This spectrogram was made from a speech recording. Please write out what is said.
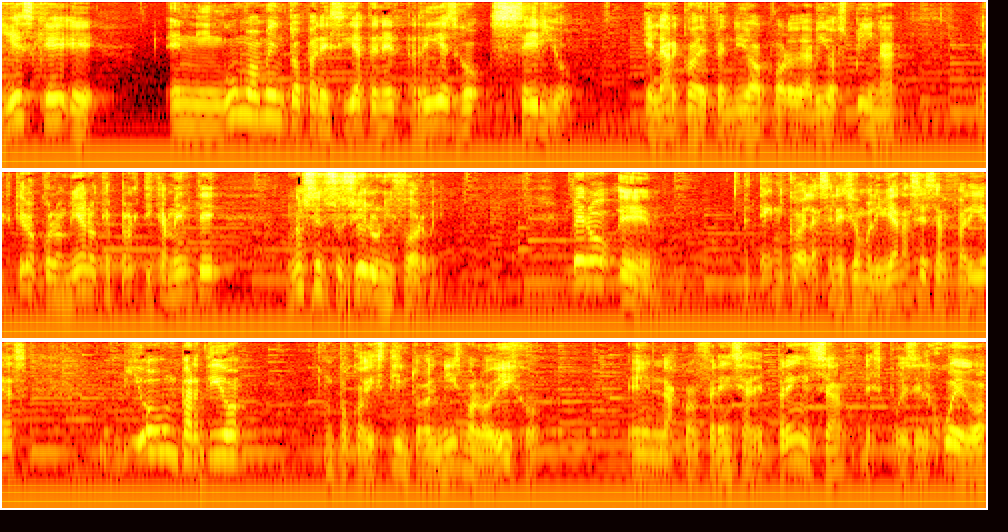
y es que eh, en ningún momento parecía tener riesgo serio el arco defendido por David Ospina, el arquero colombiano que prácticamente no se ensució el uniforme. Pero eh, el técnico de la selección boliviana, César Farías, vio un partido un poco distinto, él mismo lo dijo en la conferencia de prensa después del juego,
